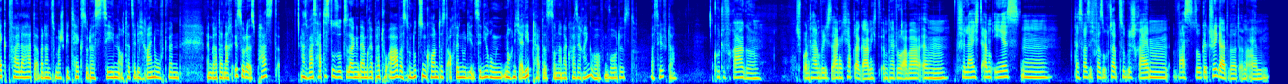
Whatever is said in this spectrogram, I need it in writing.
Eckpfeiler hat, aber dann zum Beispiel Text oder Szenen auch tatsächlich reinruft, wenn einem gerade danach ist oder es passt. Also was hattest du sozusagen in deinem Repertoire, was du nutzen konntest, auch wenn du die Inszenierung noch nicht erlebt hattest, sondern da quasi reingeworfen wurdest? Was hilft da? Gute Frage spontan würde ich sagen, ich habe da gar nichts im Petto, aber ähm, vielleicht am ehesten das, was ich versucht habe zu beschreiben, was so getriggert wird in einem.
